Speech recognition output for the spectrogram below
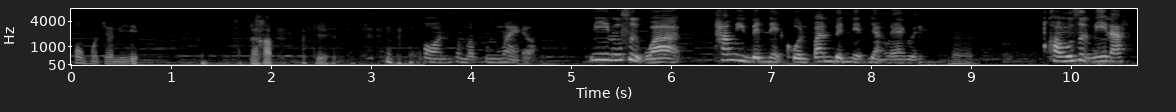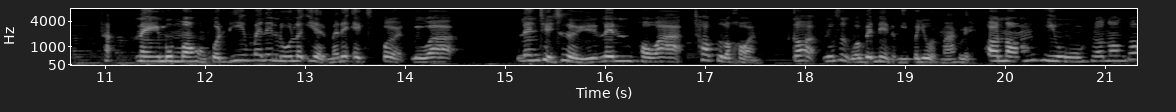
คงหัวใจนี้นะครับโอเคพรสำหรับมือใหม่อะนี่รู้สึกว่าถ้ามีเบนเน็ตควรปั้นเบนเน็ตอย่างแรกเลยอ่าความรู้สึกนี่นะถ้าในมุมมองของคนที่ไม่ได้รู้ละเอียดไม่ได้เอ็กซ์เพรสหรือว่า เล่นเฉยๆ เล่นเพราะว่าชอบตัวละคร ก็รู้สึกว่าเบนเน็ตมีประโยชน์มากเลย พอน้องฮิวแล้วน้องก็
